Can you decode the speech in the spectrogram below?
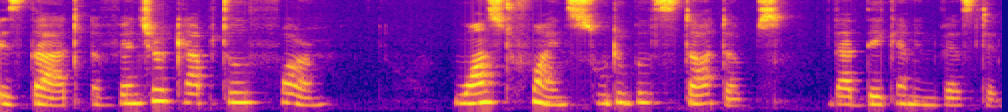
is that a venture capital firm wants to find suitable startups that they can invest in.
